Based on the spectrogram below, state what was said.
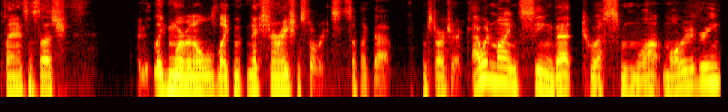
planets and such. Like more of an old like next generation stories, stuff like that from Star Trek. I wouldn't mind seeing that to a small, smaller degree.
